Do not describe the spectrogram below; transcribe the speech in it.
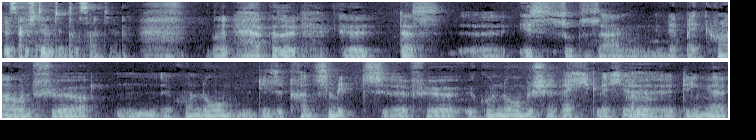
Ist bestimmt interessant, ja. Ne? Also äh, das äh, ist sozusagen der Background für Ökonom, diese Transmit äh, für ökonomische, rechtliche mhm. Dinge,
